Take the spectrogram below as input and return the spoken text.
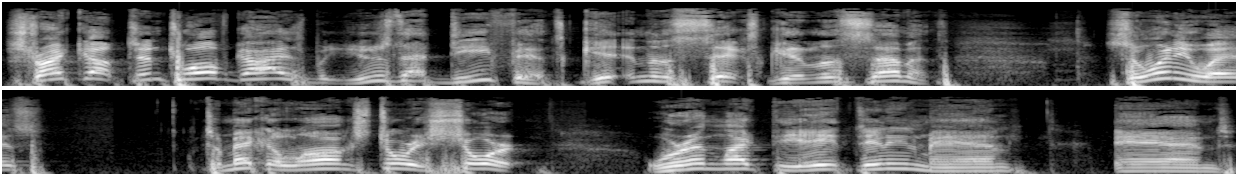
Strike out 10, 12 guys, but use that defense. Get into the sixth, get into the seventh. So, anyways, to make a long story short, we're in like the eighth inning, man. And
